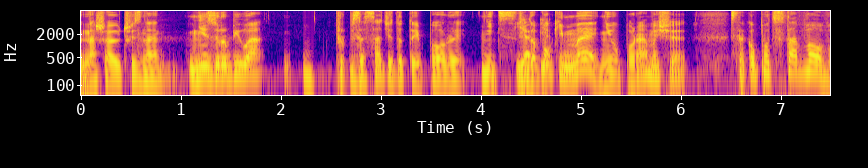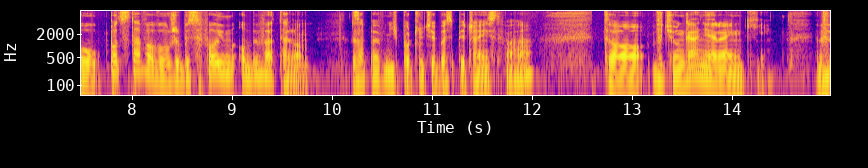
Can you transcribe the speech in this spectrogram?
nasza ojczyzna nie zrobiła w zasadzie do tej pory nic. Ja- Dopóki my nie uporamy się z taką podstawową, podstawową, żeby swoim obywatelom zapewnić poczucie bezpieczeństwa, to wyciąganie ręki w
